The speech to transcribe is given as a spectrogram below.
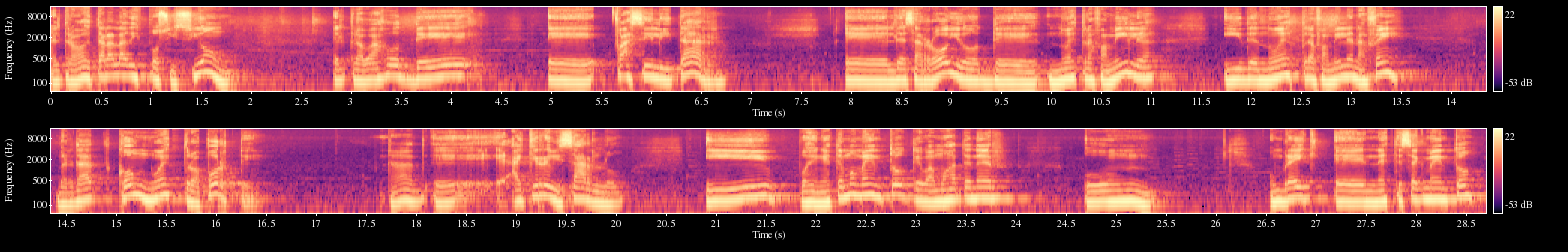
el trabajo de estar a la disposición, el trabajo de eh, facilitar el desarrollo de nuestra familia y de nuestra familia en la fe, ¿verdad? Con nuestro aporte. Eh, hay que revisarlo. Y pues en este momento que vamos a tener un, un break en este segmento,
